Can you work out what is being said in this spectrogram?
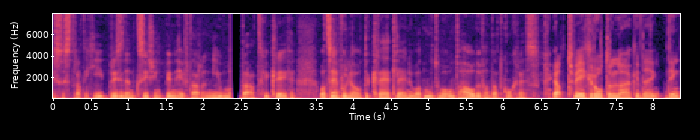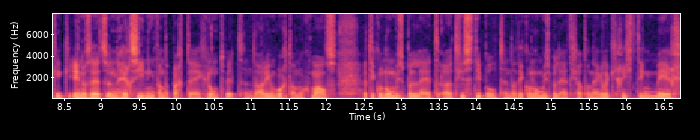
strategie. President Xi Jinping heeft daar een nieuw mandaat gekregen. Wat zijn voor jou de krijtlijnen? Wat moeten we onthouden van dat congres? Ja, twee grote luiken, denk ik. Enerzijds een herziening van de partijgrondwet. En daarin wordt dan nogmaals het economisch beleid uitgestippeld. En dat economisch beleid gaat dan eigenlijk richting meer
